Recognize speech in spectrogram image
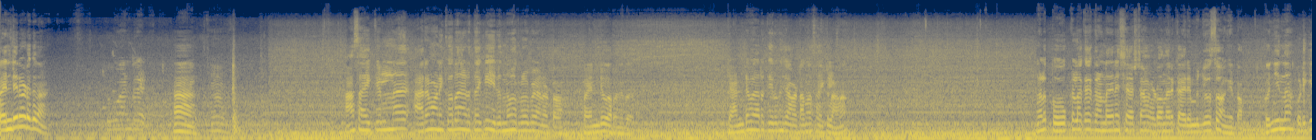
റെന്റിന് എടുക്കുന്ന? ആ. ആ സൈക്കിളിന് അരമണിക്കൂർ നേരത്തേക്ക് ഇരുന്നൂറ് രൂപയാണ് കേട്ടോ റെന്റ് പറഞ്ഞത്. രണ്ട് പേർക്ക് ഇരുന്ന് ചവിട്ടാവുന്ന സൈക്കിളാണ്. നിങ്ങൾ പൂക്കളൊക്കെ കണ്ടതിന് ശേഷം ഇവിടെ വന്നൊരു കരിമ്പ് ജ്യൂസ് വാങ്ങിട്ടോ. കുഞ്ഞിന്നാ കുടിക്ക.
